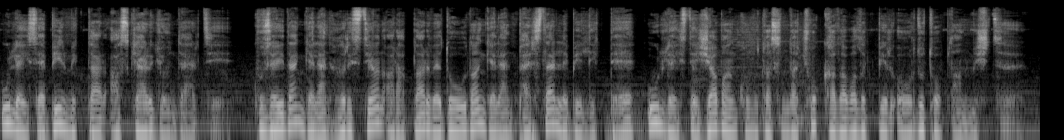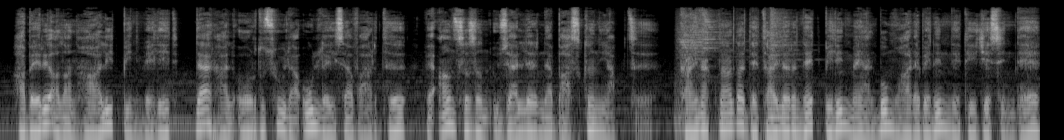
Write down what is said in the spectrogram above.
Uleys'e bir miktar asker gönderdi. Kuzeyden gelen Hristiyan Araplar ve doğudan gelen Perslerle birlikte Ulleys'te Javan komutasında çok kalabalık bir ordu toplanmıştı. Haberi alan Halid bin Velid derhal ordusuyla Ulleys'e vardı ve ansızın üzerlerine baskın yaptı. Kaynaklarda detayları net bilinmeyen bu muharebenin neticesinde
